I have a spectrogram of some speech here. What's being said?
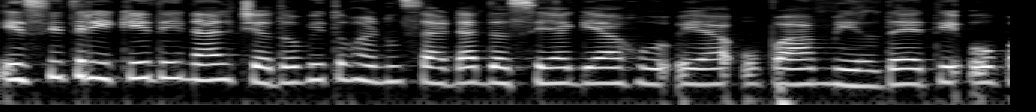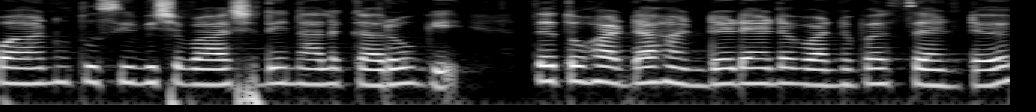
ਇਸੇ ਤਰੀਕੇ ਦੇ ਨਾਲ ਜਦੋਂ ਵੀ ਤੁਹਾਨੂੰ ਸਾਡਾ ਦੱਸਿਆ ਗਿਆ ਹੋਇਆ ਉਪਾਅ ਮਿਲਦਾ ਹੈ ਤੇ ਉਪਾਅ ਨੂੰ ਤੁਸੀਂ ਵਿਸ਼ਵਾਸ ਦੇ ਨਾਲ ਕਰੋਗੇ, ਤੇ ਤੁਹਾਡਾ 101%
